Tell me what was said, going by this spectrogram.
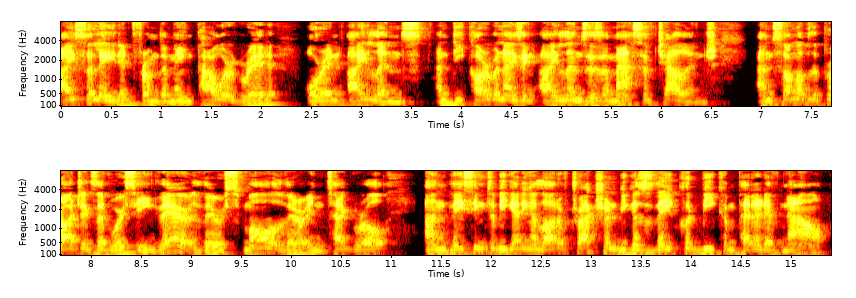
isolated from the main power grid or in islands. And decarbonizing islands is a massive challenge. And some of the projects that we're seeing there, they're small, they're integral, and they seem to be getting a lot of traction because they could be competitive now.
